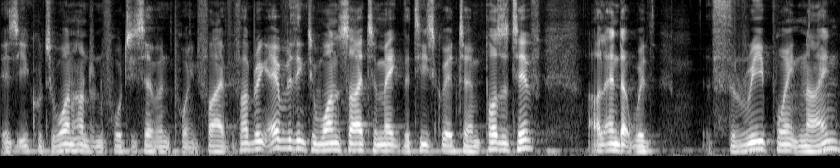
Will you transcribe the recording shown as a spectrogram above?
is equal to 147.5. If I bring everything to one side to make the t squared term positive, I'll end up with 3.9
